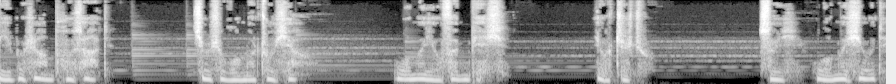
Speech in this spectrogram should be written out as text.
比不上菩萨的，就是我们住相，我们有分别心，有执着，所以我们修的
